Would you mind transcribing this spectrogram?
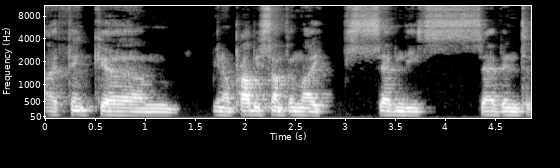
I think um, you know probably something like seventy-seven to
